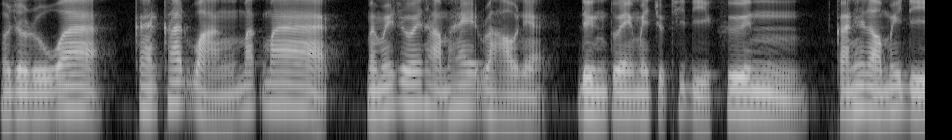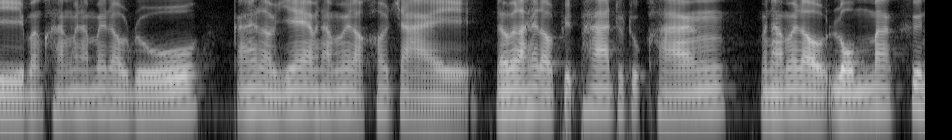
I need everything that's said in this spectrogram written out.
เราจะรู้ว่าการคาดหวังมากๆ มันไม่ช่วยทำให้เราเนี่ยดึงตัวเองไปจุดที่ดีขึ้น การให้เราไม่ดีบางครั้งมันทำให้เรารู้ การให้เราแย่มันทำให้เราเข้าใจ แล้วเวลาให้เราผิดพลาดทุกๆ ครั้ง มันทำให้เราล้มมากขึ้น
